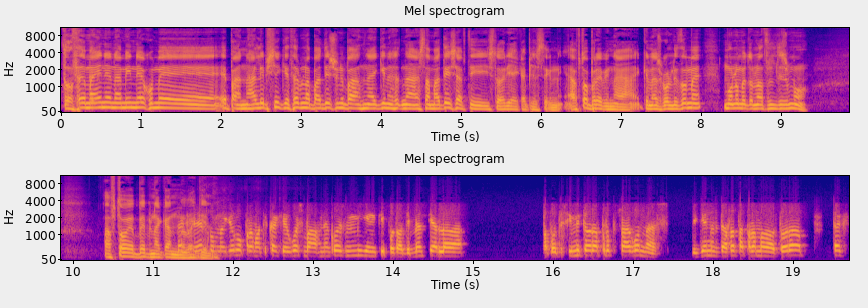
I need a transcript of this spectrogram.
Το θέμα είναι να μην έχουμε επανάληψη και θέλουν να απαντήσουν οι Παναθηναϊκοί να, να σταματήσει αυτή η ιστορία κάποια στιγμή. Αυτό πρέπει να, και να ασχοληθούμε μόνο με τον αθλητισμό. Αυτό πρέπει να κάνουμε, Ευαγγέλη. Εύχομαι και εγώ πραγματικά και εγώ συμπαραθυνικό μην γίνει τίποτα την Πέμπτη, αλλά από τη στιγμή τώρα πρώτος αγώνας γίνονται αυτά τα πράγματα τώρα. Εντάξει,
